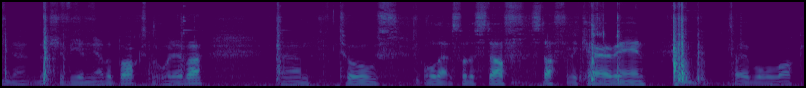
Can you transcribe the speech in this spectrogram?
you know that should be in the other box but whatever um, tools, all that sort of stuff, stuff for the caravan, tow ball lock,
